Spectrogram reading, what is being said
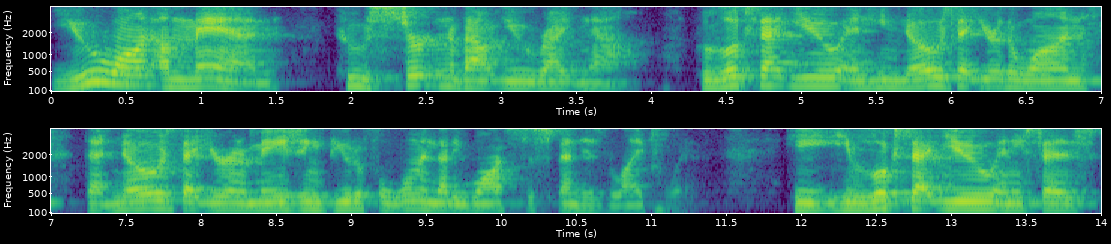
You want a man who's certain about you right now, who looks at you and he knows that you're the one, that knows that you're an amazing, beautiful woman that he wants to spend his life with. He, he looks at you and he says,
